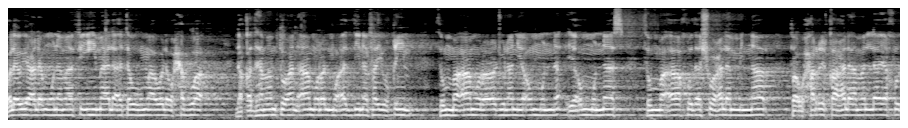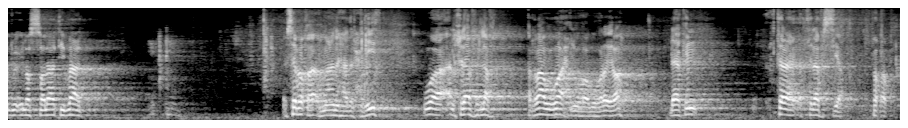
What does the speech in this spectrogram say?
ولو يعلمون ما فيهما لأتوهما ولو حبوا لقد هممت أن آمر المؤذن فيقيم ثم آمر رجلا يؤم, الناس ثم آخذ شعلا من نار فأحرق على من لا يخرج إلى الصلاة بعد. سبق معنا هذا الحديث والخلاف في اللفظ الراوي واحد وهو أبو هريرة لكن اختلاف السياق فقط.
